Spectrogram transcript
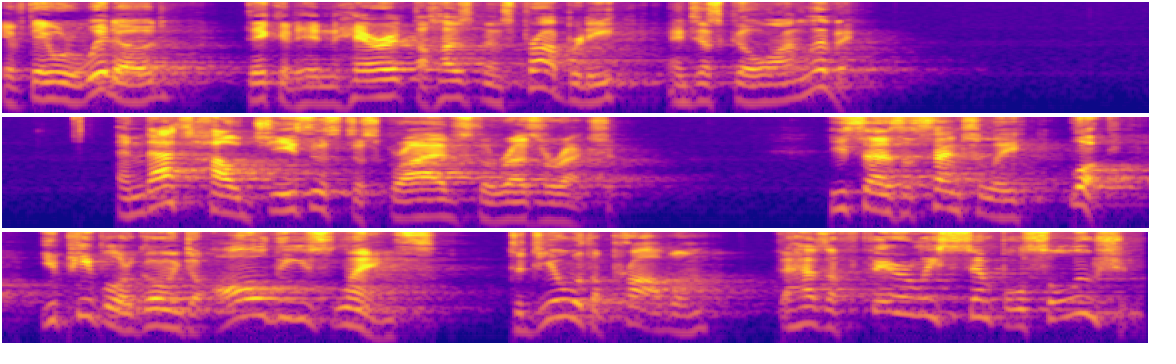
If they were widowed, they could inherit the husband's property and just go on living. And that's how Jesus describes the resurrection. He says essentially, look, you people are going to all these lengths to deal with a problem that has a fairly simple solution.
